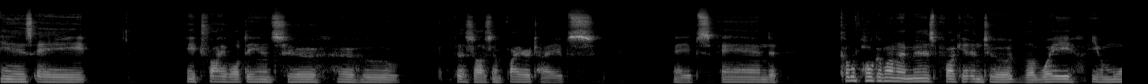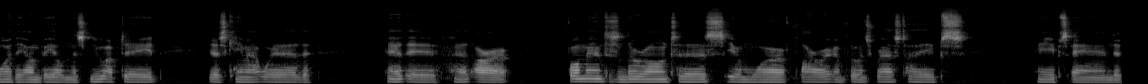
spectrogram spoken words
is a a tribal dancer who specializes in fire types, apes, and a couple Pokemon I missed before I get into the way even more they unveiled in this new update. We just came out with had, a, had our Fomantis and Lurantis, even more flower influenced grass types, apes, and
